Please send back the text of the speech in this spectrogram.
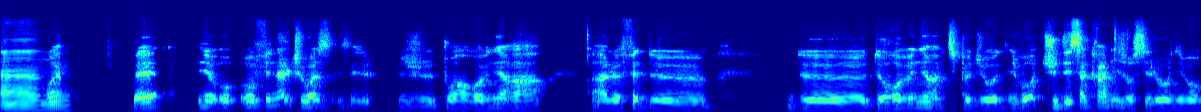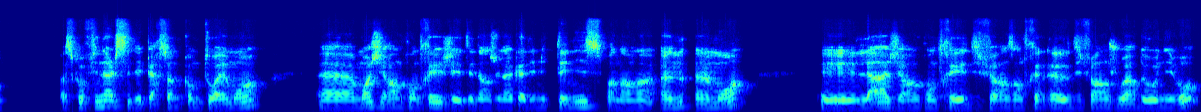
Euh. Mais au, final, tu vois, je, en revenir à, le fait de, de, revenir un petit peu du haut niveau, tu désacralises aussi le haut niveau. Parce qu'au final, c'est des personnes comme toi et moi euh, moi, j'ai rencontré, j'ai été dans une académie de tennis pendant un, mois. Et là, j'ai rencontré différents, euh, différents joueurs de haut niveau.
